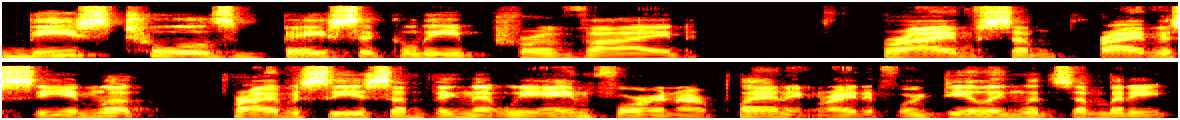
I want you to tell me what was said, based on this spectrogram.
these tools basically provide some privacy. And look, privacy is something that we aim for in our planning, right? If we're dealing with somebody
